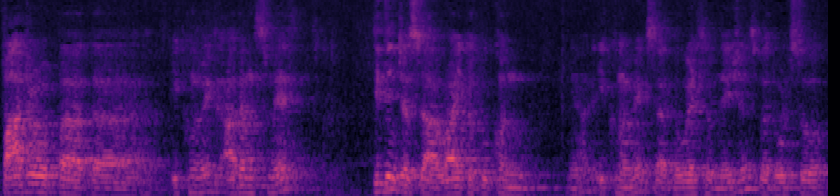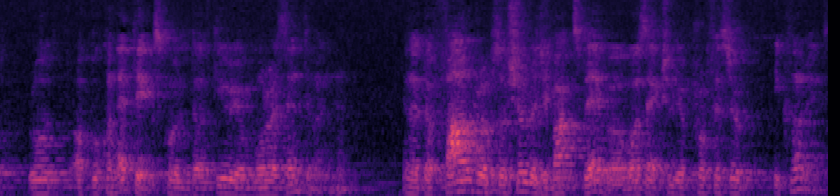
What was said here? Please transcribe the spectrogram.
father of uh, the economics, Adam Smith, didn't just uh, write a book on you know, economics, uh, The Wealth of Nations, but also wrote a book on ethics called The Theory of Moral Sentiment. You know, the founder of sociology, Max Weber, was actually a professor of economics.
